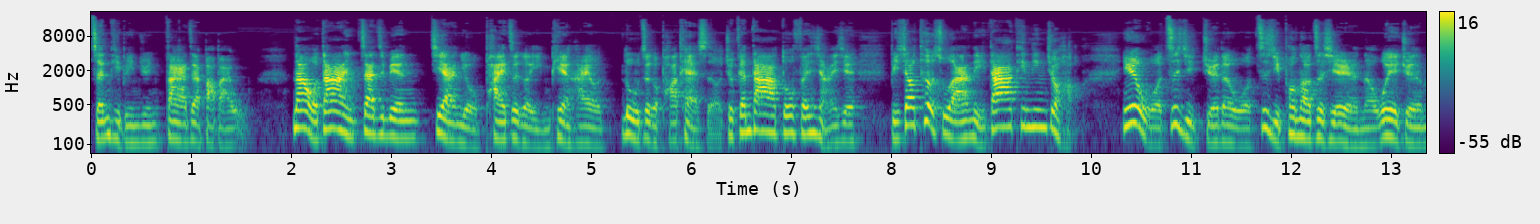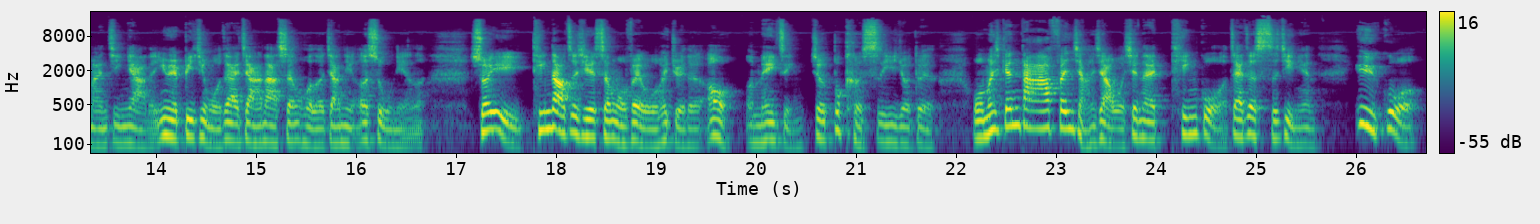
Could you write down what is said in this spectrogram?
整体平均大概在八百五。那我当然在这边，既然有拍这个影片，还有录这个 podcast，就跟大家多分享一些比较特殊的案例，大家听听就好。因为我自己觉得我自己碰到这些人呢，我也觉得蛮惊讶的，因为毕竟我在加拿大生活了将近二十五年了，所以听到这些生活费，我会觉得哦，amazing，就不可思议就对了。我们跟大家分享一下，我现在听过在这十几年遇过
